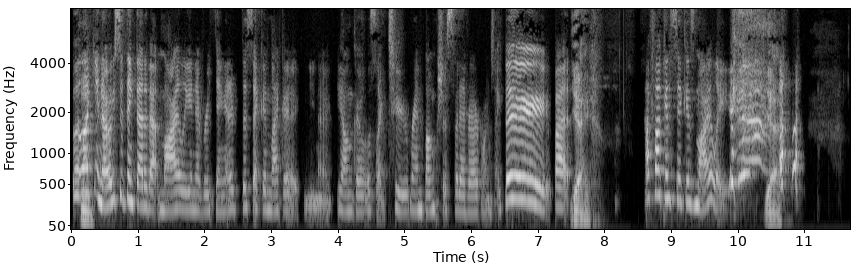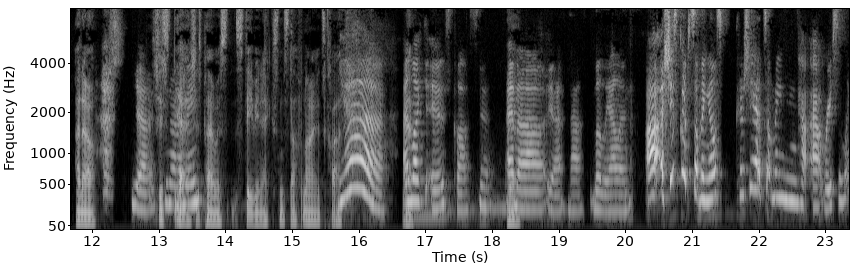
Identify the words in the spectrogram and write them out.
But Hmm. like you know, I used to think that about Miley and everything. And the second like a you know young girl is like too rambunctious, whatever, everyone's like boo. But Yeah, how fucking sick is Miley? yeah. I know. yeah, She's you know yeah, I mean? she's playing with Stevie Nicks and stuff now. It's class. Yeah. And Yeah. like it is class, yeah. And uh yeah, nah, Lily Allen. Uh she's got something else because she had something out recently.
